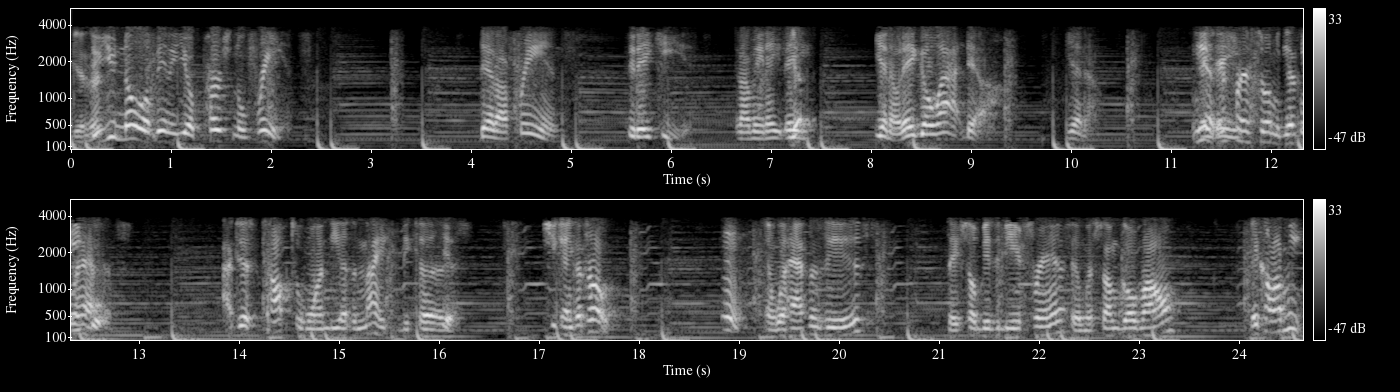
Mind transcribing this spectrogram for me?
yes, do you know of any of your personal friends that are friends to their kids? And I mean, they, they yep. you know, they go out there you know. Yeah, they, their friends told me, guess what happens? I just talked to one the other night because yes. she can't control. Mm. And what happens is they so busy being friends, and when something go wrong, they call me.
